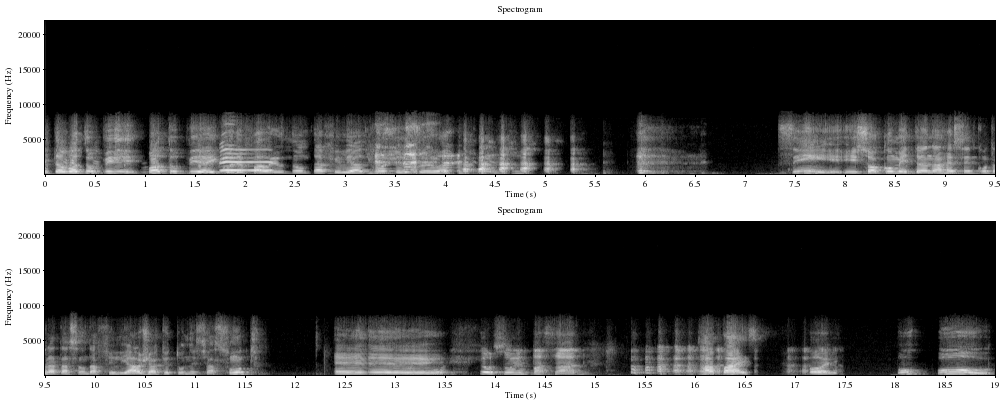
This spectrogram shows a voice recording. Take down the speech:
Então bota o pi, bota o pi aí quando eu falei o nome da filial de João Pessoa. Sim, e, e só comentando a recente contratação da filial, já que eu estou nesse assunto. É... Meu sonho ano passado. Rapaz, olha, o, o,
